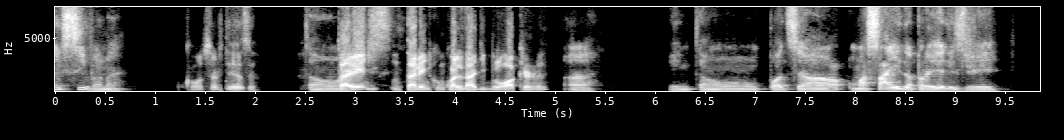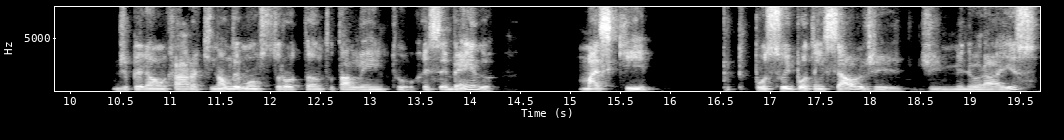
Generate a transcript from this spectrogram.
defensiva, né? Com certeza. Então, Um Tyrande, um com qualidade de blocker, né? Ah, então pode ser a- uma saída para eles de, de pegar um cara que não demonstrou tanto talento recebendo, mas que possui potencial de, de melhorar isso,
